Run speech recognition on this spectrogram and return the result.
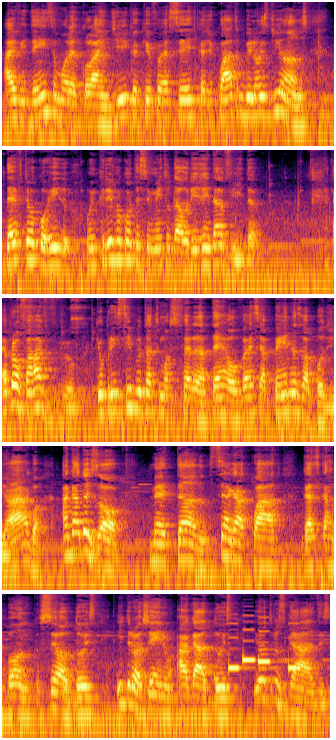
a evidência molecular indica que foi há cerca de 4 bilhões de anos, deve ter ocorrido o incrível acontecimento da origem da vida. É provável que o princípio da atmosfera da Terra houvesse apenas vapor de água, H2O, metano, CH4, gás carbônico, CO2, hidrogênio, H2 e outros gases,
